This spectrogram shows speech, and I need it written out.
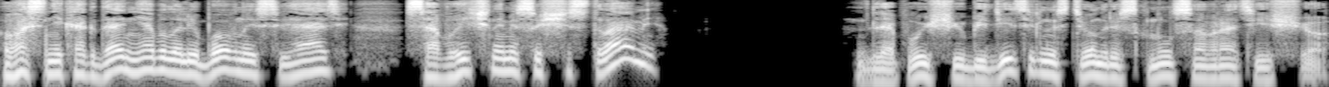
У вас никогда не было любовной связи с обычными существами?" Для пущей убедительности он рискнул соврать еще.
